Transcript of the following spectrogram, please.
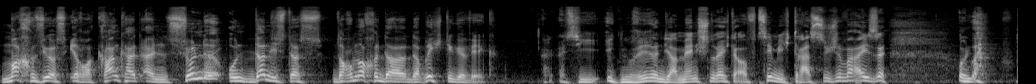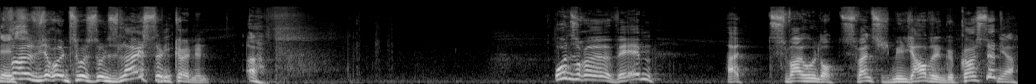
machen sie aus ihrer Krankheit eine Sünde und dann ist das doch noch der, der richtige Weg. Sie ignorieren ja Menschenrechte auf ziemlich drastische Weise. Und Weil wir uns uns leisten können. Ach. Unsere WM hat 220 Milliarden gekostet. Ja.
